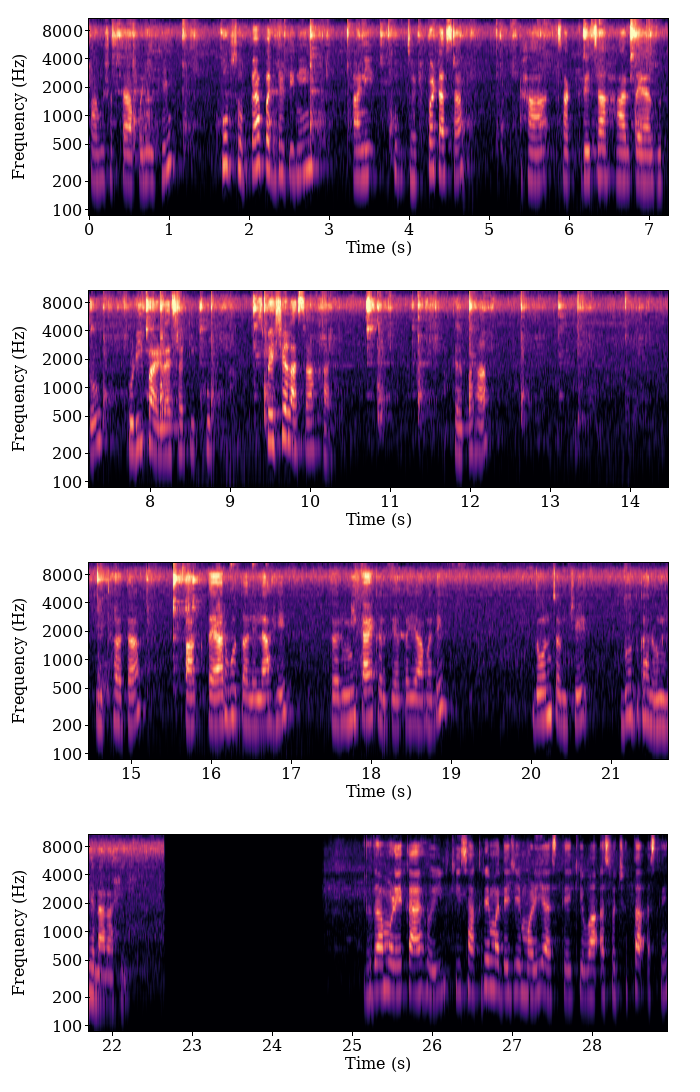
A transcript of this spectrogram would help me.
पाहू शकता आपण इथे. खूप सोप्या पद्धतीने आणि खूप झटपट असा हा साखरेचा हार तयार होतो. गुढीपाडव्यासाठी खूप स्पेशल असा हार. तर पहा. इथं आता पाक तयार होत आलेला आहे. तर मी काय करते आता यामध्ये दोन चमचे दूध घालून घेणार आहे. दुधामुळे काय होईल की साखरेमध्ये जे मळी असते किंवा अस्वच्छता असते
